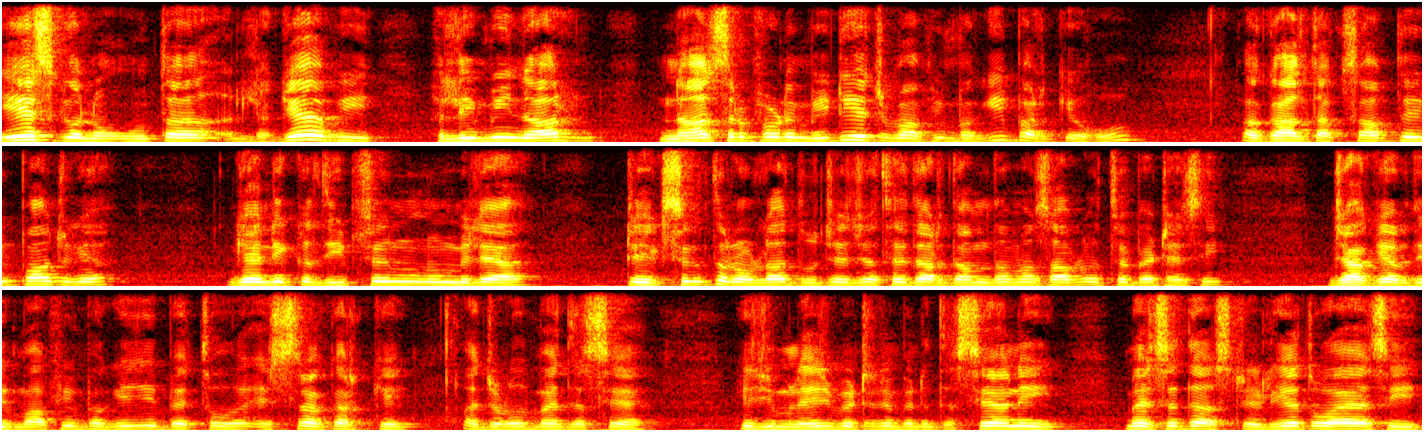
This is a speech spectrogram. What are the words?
ਇਸ ਗੱਲੋਂ ਤਾਂ ਲੱਗਿਆ ਵੀ ਹਲੀਮੀ ਨਾਲ, ਨਾ ਸਿਰਫ ਉਹਨੇ ਮੀਡੀਆ 'ਚ ਮਾਫੀ ਮੰਗੀ, ਬਲਕਿ ਉਹ ਅਕਾਲ ਤਖਤ ਸਾਹਿਬ ਤੇ ਵੀ ਪਹੁੰਚ ਗਿਆ। ਗਿਆਨੀ ਕੁਲਦੀਪ ਸਿੰਘ ਨੂੰ ਮਿਲਿਆ। ਟੇਕ ਸਿੰਘ ਧਨੌਲਾ ਦੂਜੇ ਜਥੇਦਾਰ ਦਮਦਮਾ ਸਾਹਿਬ ਨੇ ਉੱਥੇ ਬੈਠੇ ਸੀ। ਜਾ ਕੇ ਆਪਦੀ ਮਾਫੀ ਮੰਗੀ ਜੀ। ਬੈਠੋ ਇਸ ਤਰ੍ਹਾਂ ਕਰਕੇ ਆ ਜਦੋਂ ਮੈਂ ਦੱਸਿਆ ਕਿ ਜੀ ਮੈਨੇਜਮੈਂਟ ਨੇ ਮੈਨੂੰ ਦੱਸਿਆ ਨਹੀਂ, ਮੈਂ ਸਿੱਧਾ ਆਸਟ੍ਰੇਲੀਆ ਤੋਂ ਆਇਆ ਸੀ।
